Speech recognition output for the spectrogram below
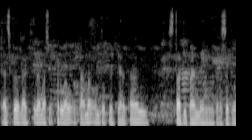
dan sebentar lagi kita masuk ke ruang utama untuk kegiatan studi banding tersebut.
